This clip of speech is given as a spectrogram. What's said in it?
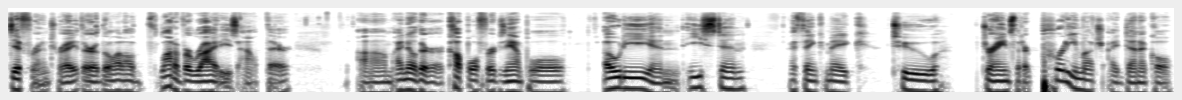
different, right? There are a lot of, a lot of varieties out there. Um, I know there are a couple, for example, Oatey and Easton, I think make two drains that are pretty much identical.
